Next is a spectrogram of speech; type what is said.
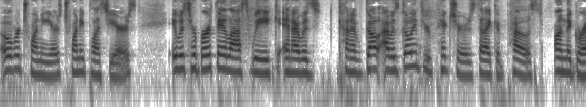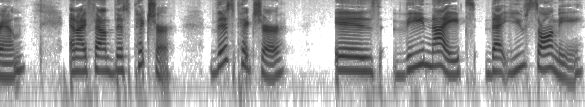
over 20 years, 20 plus years. It was her birthday last week, and I was kind of go I was going through pictures that I could post on the gram, and I found this picture. This picture is the night that you saw me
